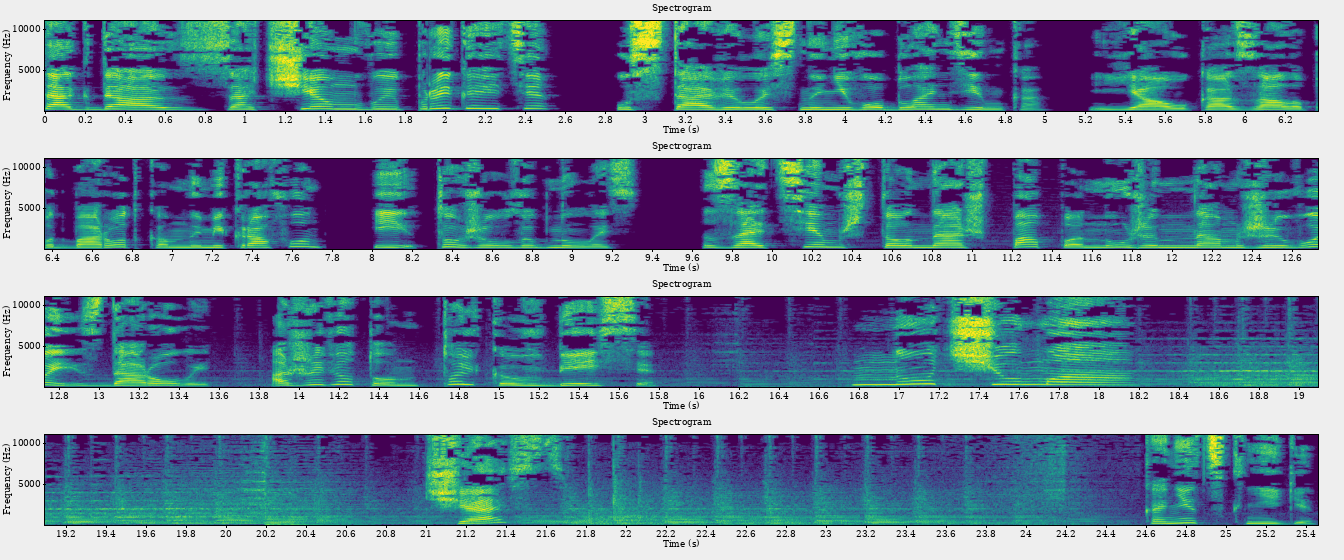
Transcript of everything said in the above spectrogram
«Тогда зачем вы прыгаете?» Уставилась на него блондинка. Я указала подбородком на микрофон и тоже улыбнулась. «Затем, что наш папа нужен нам живой и здоровый, а живет он только в бейсе». «Ну, чума!» Часть Конец книги.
